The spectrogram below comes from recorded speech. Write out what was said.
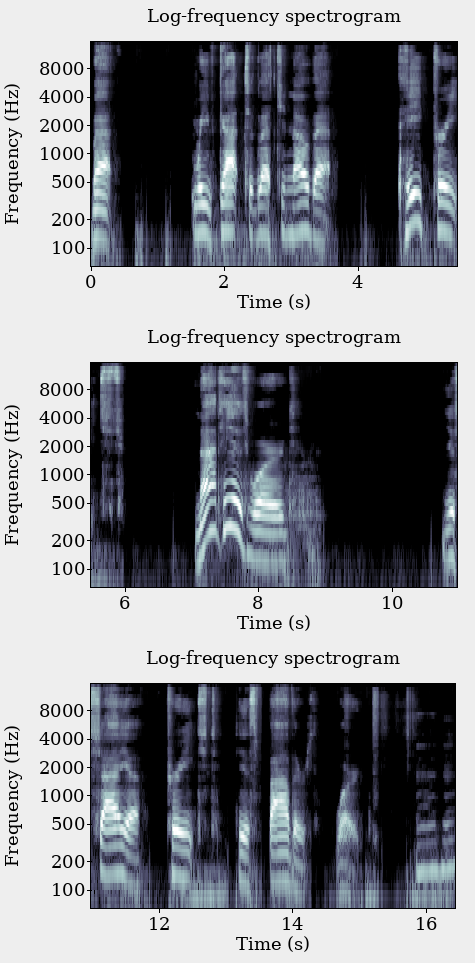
But we've got to let you know that he preached not his word. Yeshaya preached his father's word. Mm-hmm.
